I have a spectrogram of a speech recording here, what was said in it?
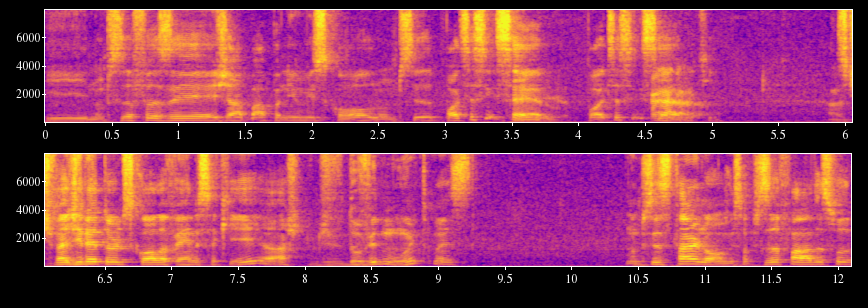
e não precisa fazer jabá pra nenhuma escola, não precisa, pode ser sincero, pode ser sincero Cara, aqui. Se tiver diretor de escola vendo isso aqui, eu acho, duvido muito, mas não precisa estar nome, só precisa falar da sua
